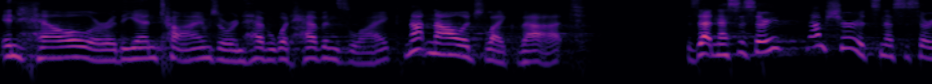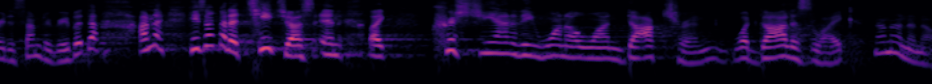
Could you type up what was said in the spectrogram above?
in hell or the end times or in heaven, what heaven's like. Not knowledge like that. Is that necessary? I'm sure it's necessary to some degree, but that, not, he's not going to teach us in like Christianity 101 doctrine what God is like. No, no, no, no.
